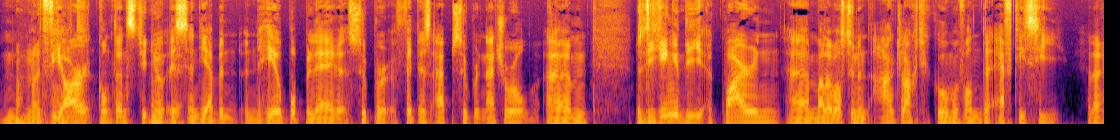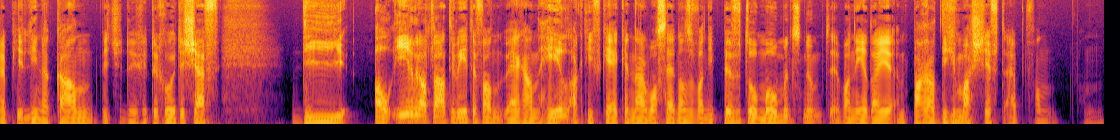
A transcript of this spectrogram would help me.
Nog nooit VR content studio is. En die hebben een heel populaire super fitness app, Supernatural. Ehm, dus die gingen die acquiren, eh, maar er was toen een aanklacht gekomen van de FTC. Daar heb je Lina Khan, weet je, de, de grote chef, die al eerder had laten weten van wij gaan heel actief kijken naar wat zij dan zo van die pivotal moments noemt. Hè, wanneer dat je een paradigma shift hebt van, van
